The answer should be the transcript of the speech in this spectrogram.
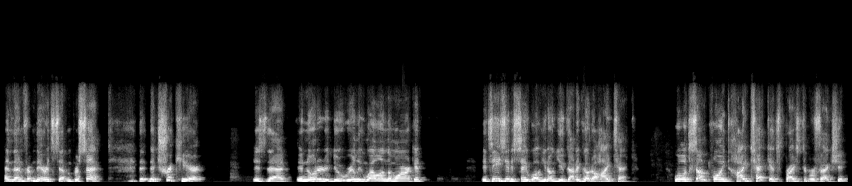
And then from there, it's 7%. The, the trick here is that in order to do really well in the market, it's easy to say, well, you know, you got to go to high tech. Well, at some point, high tech gets priced to perfection,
